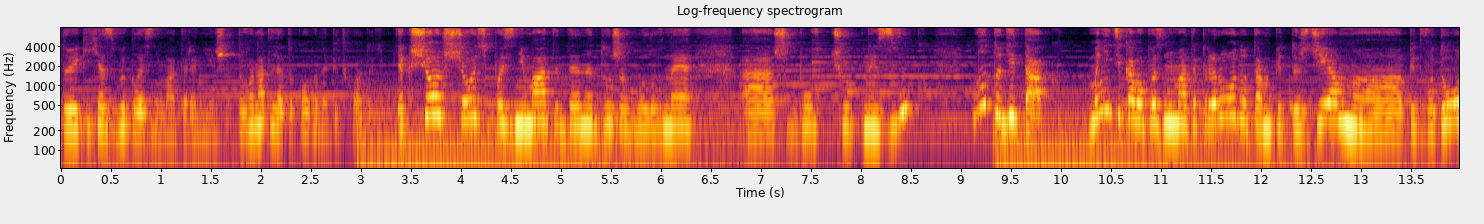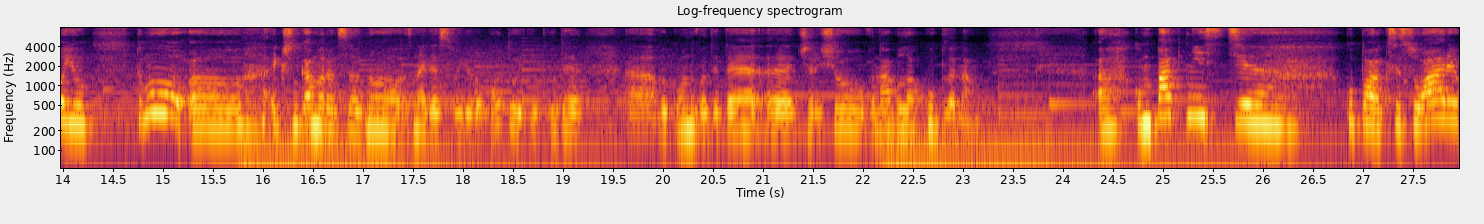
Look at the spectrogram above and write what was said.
до яких я звикла знімати раніше, то вона для такого не підходить. Якщо щось познімати, де не дуже головне, е, щоб був чутний звук, ну тоді так. Мені цікаво познімати природу там під дождем, е, під водою. Тому екшн камера все одно знайде свою роботу і буде е, виконувати те, е, через що вона була куплена. Е, Компактність, е, купа аксесуарів,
